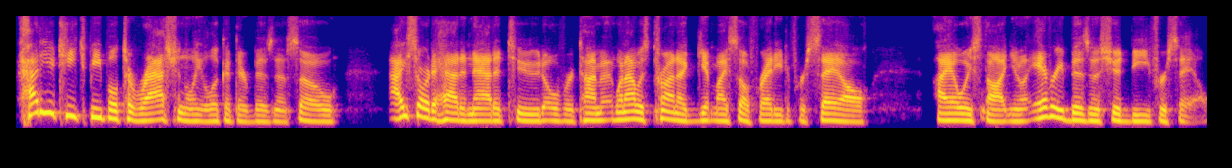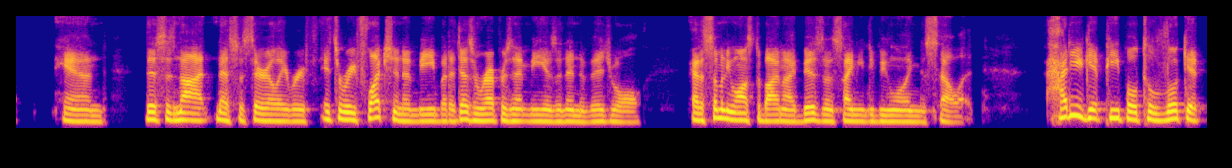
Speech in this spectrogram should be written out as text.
How do you teach people to rationally look at their business? So I sort of had an attitude over time when I was trying to get myself ready to for sale. I always thought, you know, every business should be for sale. And this is not necessarily ref- it's a reflection of me, but it doesn't represent me as an individual. And if somebody wants to buy my business, I need to be willing to sell it. How do you get people to look at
